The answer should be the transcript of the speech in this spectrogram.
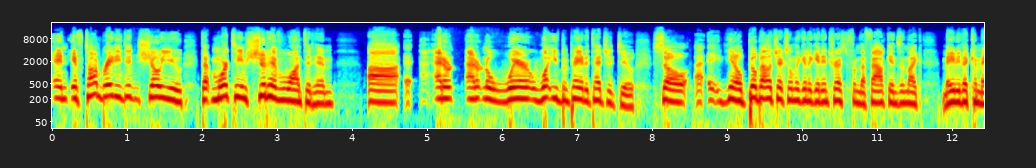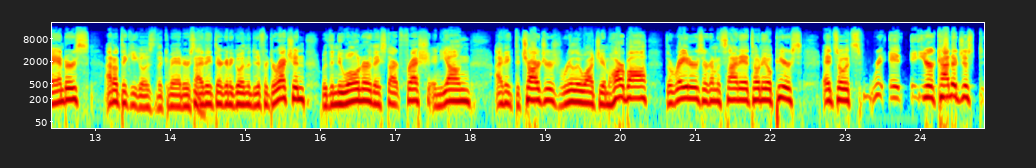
And if Tom Brady didn't show you that more teams should have wanted him, uh, I- I don't, I don't know where what you've been paying attention to. So, uh, you know, Bill Belichick's only going to get interest from the Falcons and like maybe the Commanders. I don't think he goes to the Commanders. I think they're going to go in a different direction with a new owner. They start fresh and young. I think the Chargers really want Jim Harbaugh. The Raiders are going to sign Antonio Pierce, and so it's it, you're kind of just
